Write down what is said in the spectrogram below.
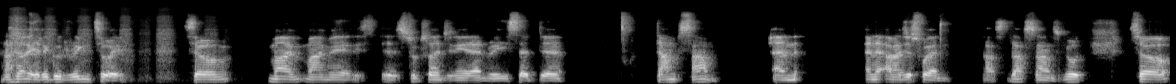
And I thought he had a good ring to it. So my my mate, this uh, structural engineer Henry, he said, uh, "Damp Sam," and and and I just went, "That's that sounds good." So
